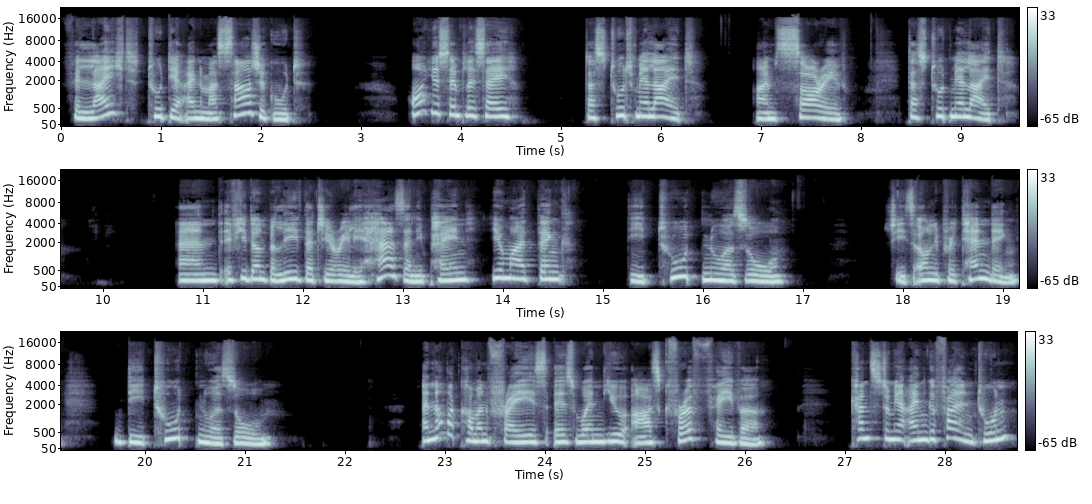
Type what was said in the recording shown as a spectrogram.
Vielleicht tut dir eine Massage gut. Or you simply say, das tut mir leid. I'm sorry. Das tut mir leid. And if you don't believe that she really has any pain, you might think, die tut nur so. She's only pretending. Die tut nur so. Another common phrase is when you ask for a favor. Kannst du mir einen Gefallen tun?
